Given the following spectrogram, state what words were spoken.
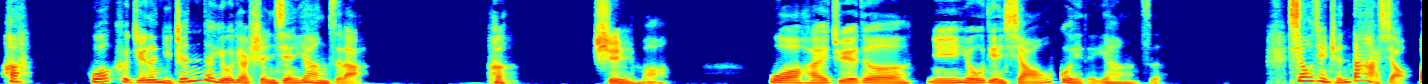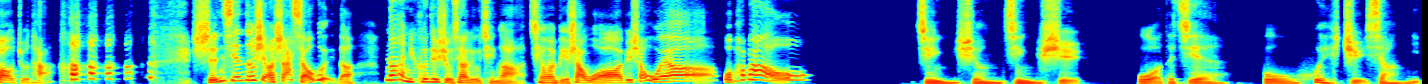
哈，我可觉得你真的有点神仙样子了。哼。是吗？我还觉得你有点小鬼的样子。萧敬腾大笑，抱住他，哈哈！神仙都是要杀小鬼的，那你可得手下留情啊，千万别杀我，别杀我呀，我怕怕哦。今生今世，我的剑不会指向你，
